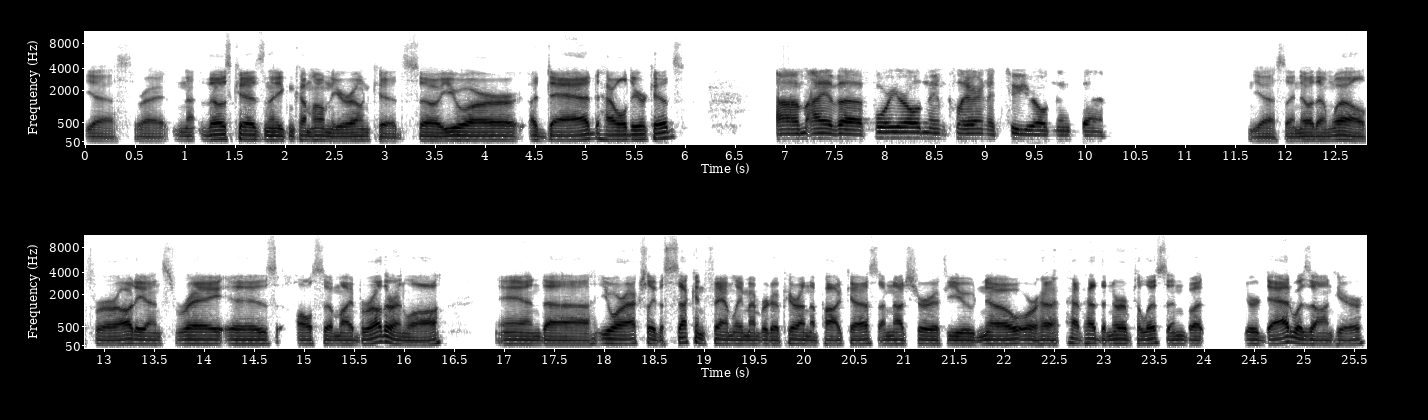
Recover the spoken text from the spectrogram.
Yes, right. those kids, and then you can come home to your own kids. So you are a dad. How old are your kids? Um, I have a four-year-old named Claire and a two-year-old named Ben. Yes, I know them well. For our audience, Ray is also my brother-in-law, and uh, you are actually the second family member to appear on the podcast. I'm not sure if you know or ha- have had the nerve to listen, but your dad was on here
